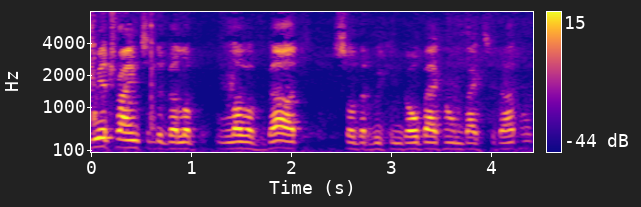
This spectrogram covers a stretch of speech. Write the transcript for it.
we're trying to develop love of God so that we can go back home, back to Godhead.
